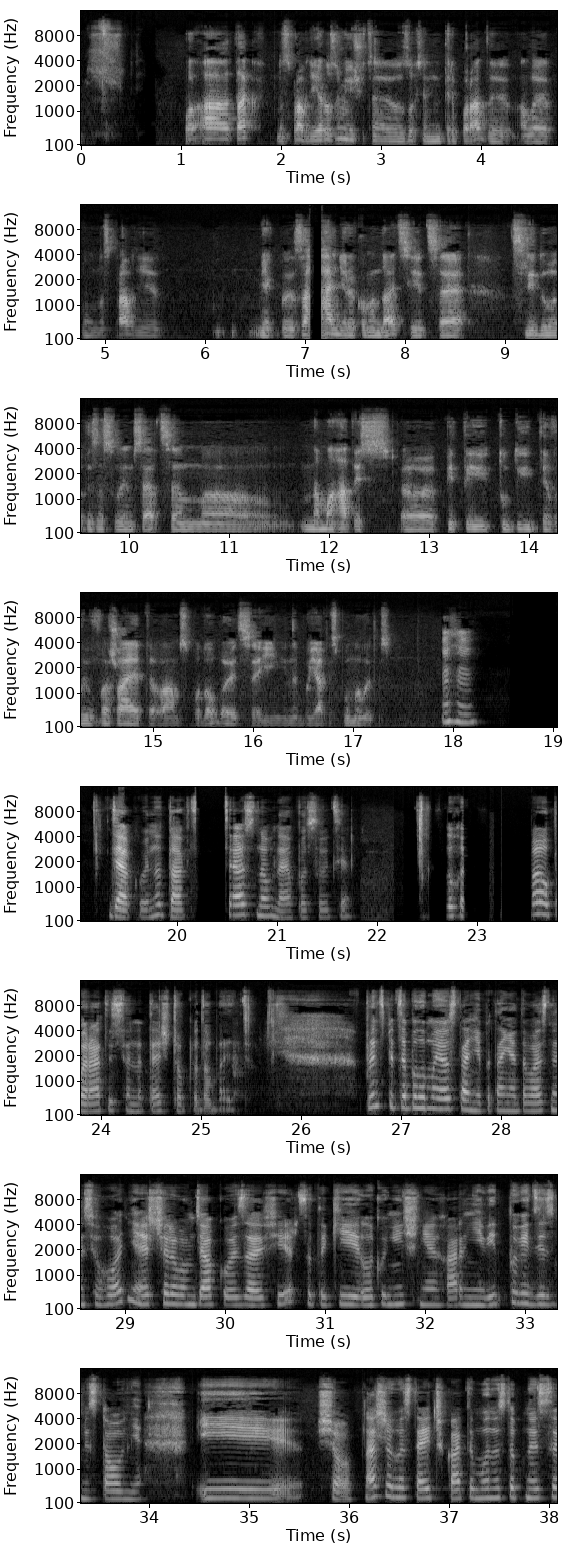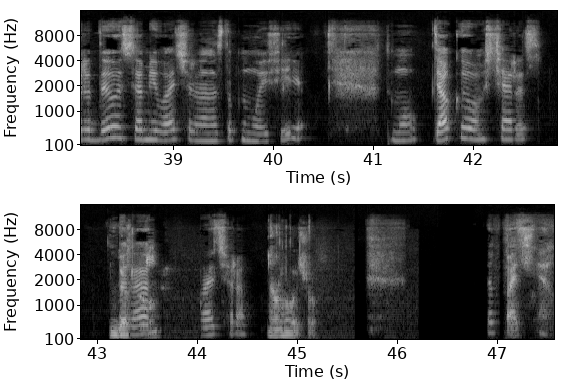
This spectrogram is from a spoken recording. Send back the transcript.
Ну, А так, насправді я розумію, що це зовсім не три поради, але ну насправді, якби загальні рекомендації це слідувати за своїм серцем, е, намагатись е, піти туди, де ви вважаєте вам сподобається, і не боятись помилитись. Угу. Дякую. Ну так, це основне по суті. Слухати опиратися на те, що подобається. Принципі, це було моє останнє питання до вас на сьогодні. Я щиро вам дякую за ефір, за такі лаконічні, гарні відповіді, змістовні. І що, наших гостей чекатиму наступної середи о сьомій вечора на наступному ефірі. Тому дякую вам ще раз. Бажаю Дякую. вечора. Гарного вечора. До. Побачення.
